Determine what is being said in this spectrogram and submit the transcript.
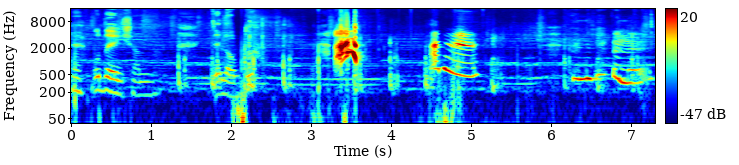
Heh, bu da inşallah. Güzel oldu. Aa! Anne. Anne. Anne.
